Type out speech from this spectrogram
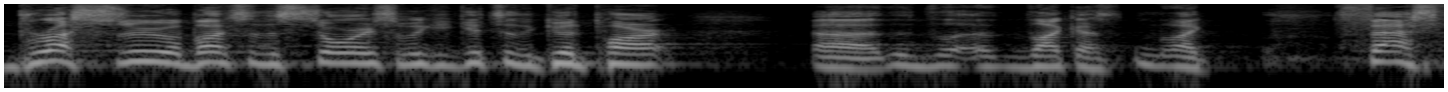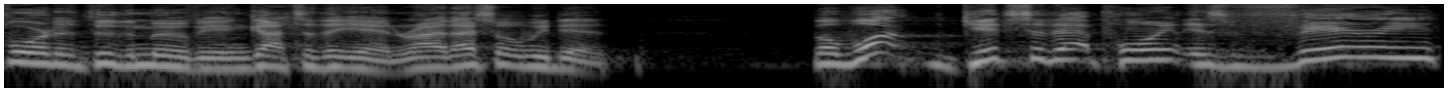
brushed through a bunch of the stories so we could get to the good part, uh, like a like fast forwarded through the movie and got to the end. Right? That's what we did. But what gets to that point is very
